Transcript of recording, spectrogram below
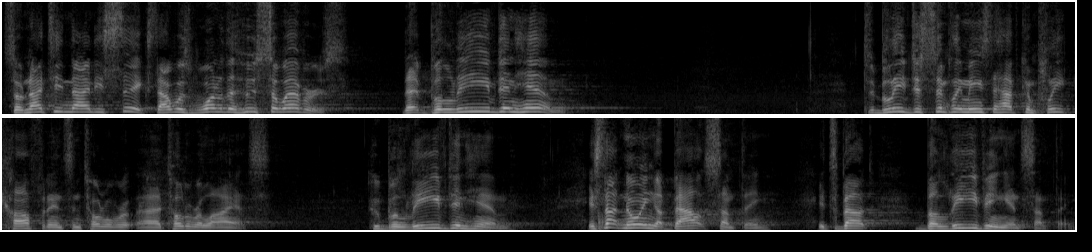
So 1996, that was one of the whosoever's that believed in him. To believe just simply means to have complete confidence and total, uh, total reliance. Who believed in him. It's not knowing about something, it's about believing in something.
